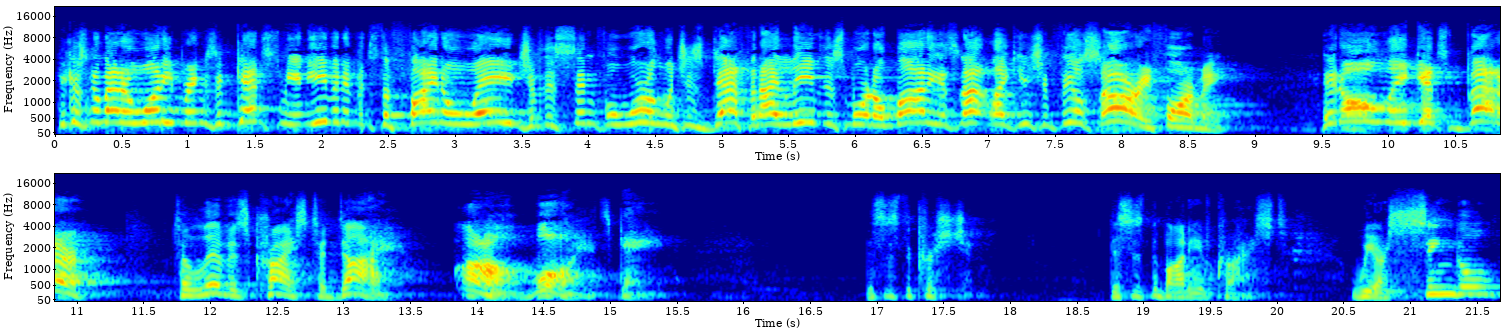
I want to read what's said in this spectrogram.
Because no matter what he brings against me, and even if it's the final wage of this sinful world, which is death, and I leave this mortal body, it's not like you should feel sorry for me. It only gets better. To live as Christ, to die, oh boy, it's gain. This is the Christian. This is the body of Christ. We are single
